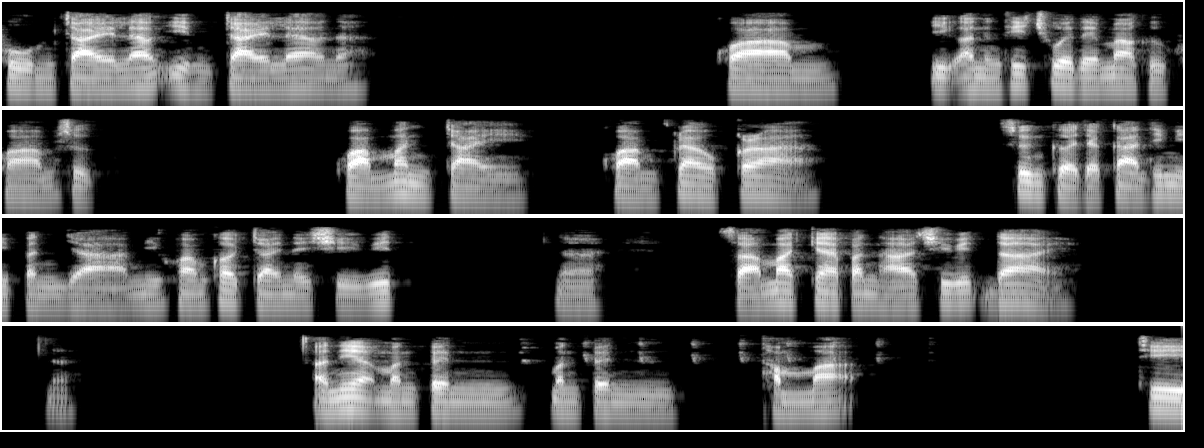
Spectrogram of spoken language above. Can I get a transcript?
ภูมิใจแล้วอิ่มใจแล้วนะ ความอีกอันหนึ่งที่ช่วยได้มากคือความรู้สึก ความมั่นใจ ความกล้ากล้า ซึ่งเกิดจากการที่มีปัญญา มีความเข้าใจในชีวิตนะสามารถแก้ปัญหาชีวิตได้นะอันนี้มันเป็นมันเป็นธรรมะ ที่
